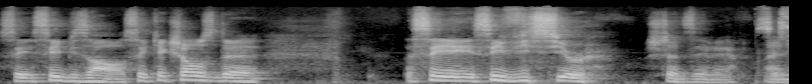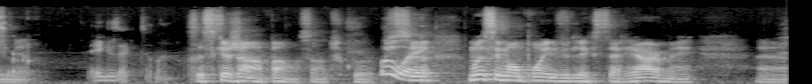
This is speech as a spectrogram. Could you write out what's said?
c'est c'est bizarre. C'est quelque chose de, c'est c'est vicieux, je te dirais, à C'est la limite. Exactement. C'est ce que j'en pense en tout cas. Ça, moi c'est mon point de vue de l'extérieur, mais euh,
